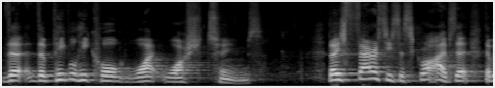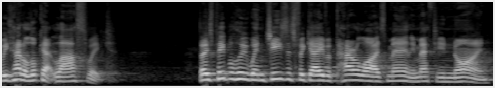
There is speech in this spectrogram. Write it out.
the, the people he called whitewashed tombs. Those Pharisees, the scribes that, that we had a look at last week. Those people who, when Jesus forgave a paralyzed man in Matthew 9,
